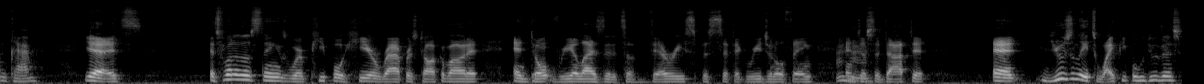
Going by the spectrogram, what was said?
Okay. Yeah, it's it's one of those things where people hear rappers talk about it and don't realize that it's a very specific regional thing and just adopt it. And usually it's white people who do this,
